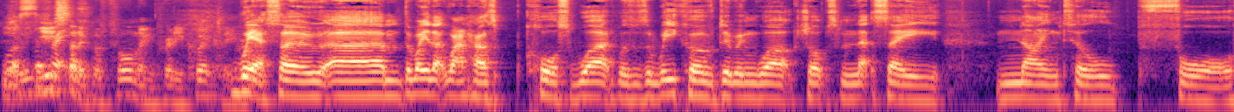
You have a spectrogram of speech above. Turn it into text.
what's you the you started performing pretty quickly. Well, yeah, so um, the way that Roundhouse course worked was it was a week of doing workshops from let's say nine till four,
